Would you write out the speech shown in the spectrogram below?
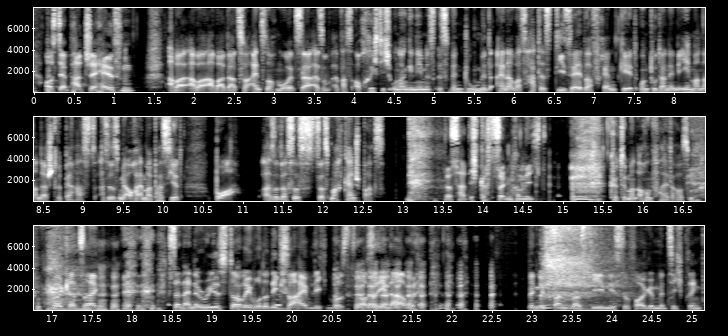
aus der Patsche helfen. Aber, aber, aber dazu eins noch, Moritz, ja, also was auch richtig unangenehm ist, ist, wenn du mit einer was hattest, die selber fremd geht und du dann den Ehemann an der Strippe hast. Also das ist mir auch einmal passiert. Boah, also das ist, das macht keinen Spaß. Das hatte ich Gott sei Dank noch nicht. Könnte man auch einen Fall draus machen. Ich wollte gerade sagen. ist dann eine Real Story, wo du nichts verheimlichen musst, außer den Namen. Bin gespannt, was die nächste Folge mit sich bringt.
